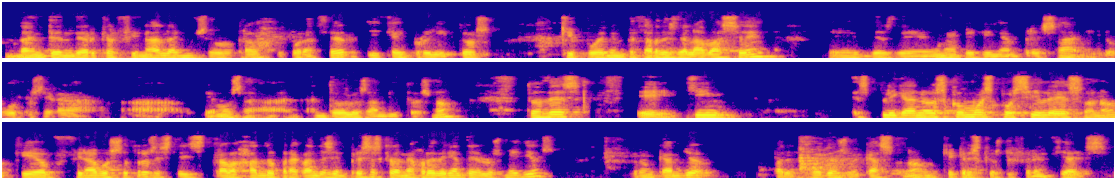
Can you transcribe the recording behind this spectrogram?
da a entender que al final hay mucho trabajo por hacer y que hay proyectos que pueden empezar desde la base, eh, desde una pequeña empresa y luego pues llegar a en todos los ámbitos, ¿no? Entonces, eh, Kim, explícanos cómo es posible eso, ¿no? Que al final vosotros estéis trabajando para grandes empresas que a lo mejor deberían tener los medios, pero en cambio parece que no es el caso, ¿no? ¿Qué crees que os diferenciáis?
